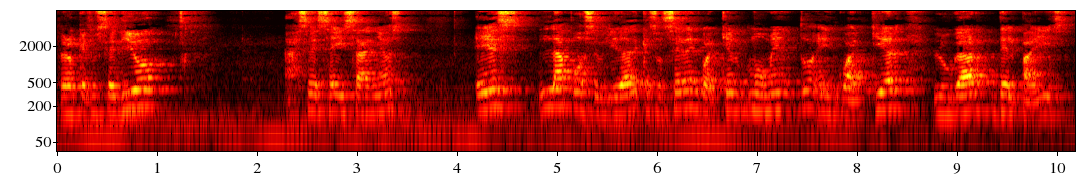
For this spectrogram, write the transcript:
pero que sucedió hace seis años, es la posibilidad de que suceda en cualquier momento, en cualquier lugar del país.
